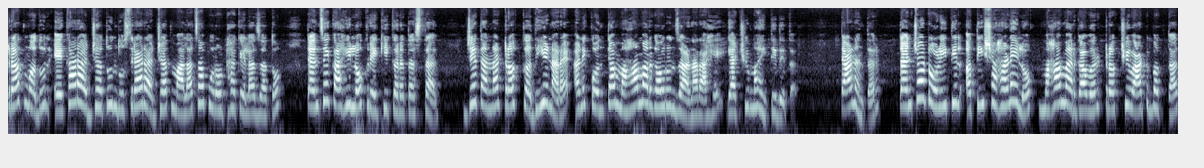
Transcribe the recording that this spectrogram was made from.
ट्रकमधून एका राज्यातून दुसऱ्या राज्यात मालाचा पुरवठा केला जातो. त्यांचे काही लोक रेकी करत असतात जे त्यांना ट्रक कधी येणार आहे आणि कोणत्या महामार्गावरून जाणार आहे याची माहिती देतात. त्यानंतर त्यांच्या टोळीतील अतिशहाणे लोक महामार्गावर ट्रकची वाट बघतात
